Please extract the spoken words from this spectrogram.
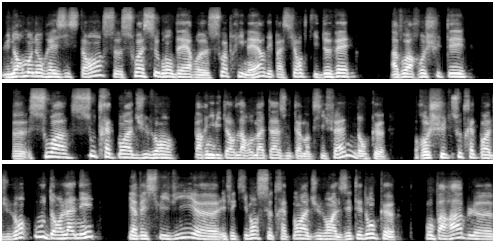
une hormonorésistance, soit secondaire, soit primaire, des patientes qui devaient avoir rechuté soit sous traitement adjuvant par inhibiteur de l'aromatase ou tamoxifène, donc rechute sous traitement adjuvant, ou dans l'année qui avait suivi effectivement ce traitement adjuvant. Elles étaient donc comparable euh,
